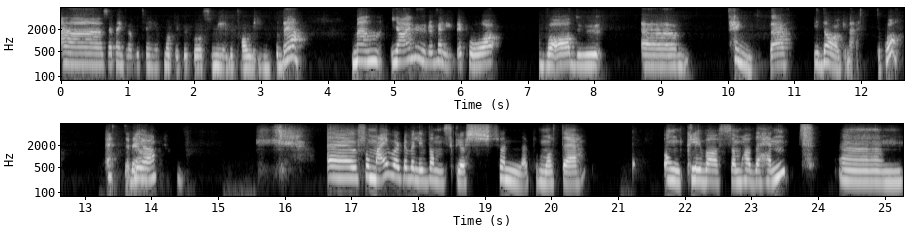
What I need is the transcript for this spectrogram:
Eh, så jeg tenker at vi trenger på en måte ikke gå så mye detalj inn på det. Men jeg lurer veldig på hva du eh, tenkte i dagene etterpå. Etter det. Ja. Eh, for meg var det veldig vanskelig å skjønne på en måte ordentlig hva som hadde hendt. Um,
